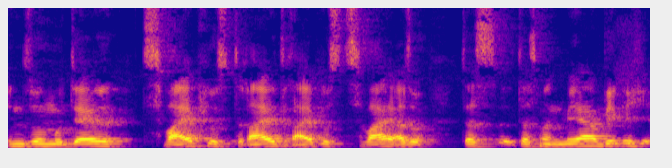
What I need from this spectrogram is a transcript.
in so ein Modell 2 plus 3, 3 plus 2, also dass, dass man mehr wirklich äh,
